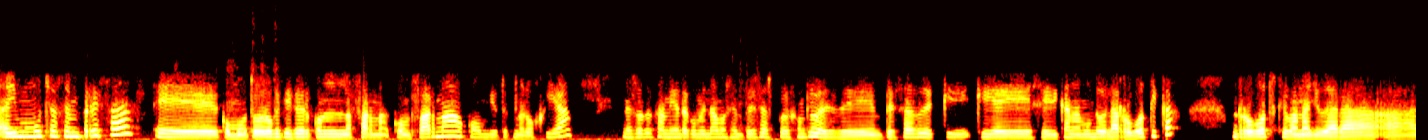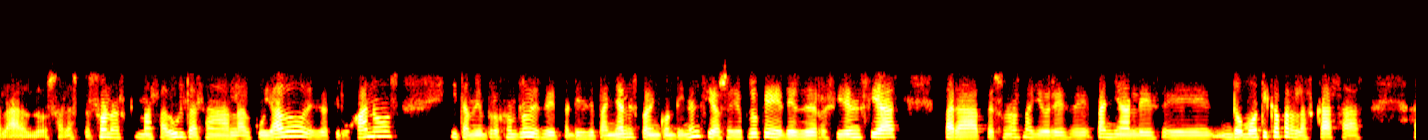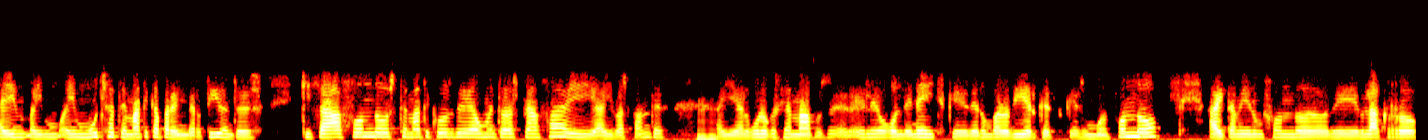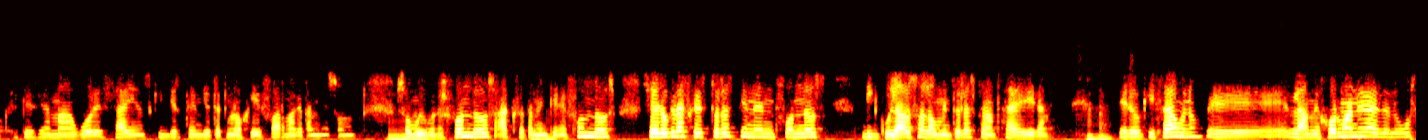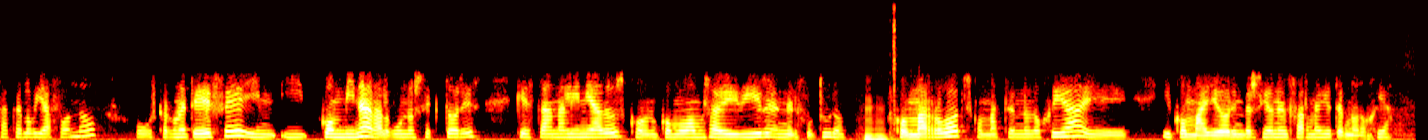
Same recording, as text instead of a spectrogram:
Hay muchas empresas, eh, como todo lo que tiene que ver con la farma, con farma o con biotecnología. Nosotros también recomendamos empresas, por ejemplo, desde empresas de que, que se dedican al mundo de la robótica, robots que van a ayudar a, a, los, a las personas más adultas al, al, cuidado, desde cirujanos y también, por ejemplo, desde, desde pañales para incontinencia. O sea, yo creo que desde residencias para personas mayores, eh, pañales, eh, domótica para las casas, hay, hay, hay, mucha temática para invertir. Entonces, quizá fondos temáticos de aumento de la esperanza y hay bastantes. Hay alguno que se llama pues, LEO Golden Age, que de Barodier, que es, que es un buen fondo. Hay también un fondo de BlackRock que se llama World Science, que invierte en biotecnología y farma, que también son, son muy buenos fondos. AXA también tiene fondos. O sea, creo que las gestoras tienen fondos vinculados al aumento de la esperanza de vida. Pero quizá, bueno, eh, la mejor manera, desde luego, es hacerlo vía fondo o buscar un ETF y, y, combinar algunos sectores que están alineados con cómo vamos a vivir en el futuro, con más robots, con más tecnología y, y con mayor inversión en farma y biotecnología.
